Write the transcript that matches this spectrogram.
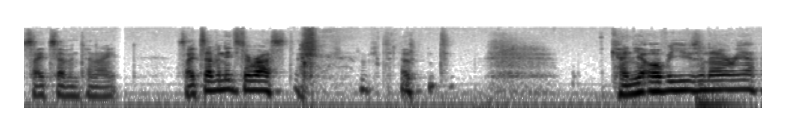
Site 7 tonight. Site 7 needs to rest. can you overuse an area?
